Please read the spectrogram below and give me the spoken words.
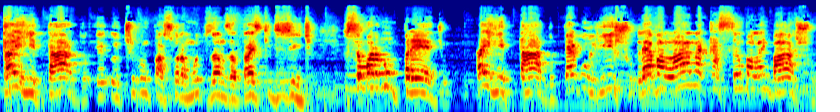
Tá irritado? Eu, eu tive um pastor há muitos anos atrás que dizia o seguinte: você mora num prédio, tá irritado, pega o lixo, leva lá na caçamba lá embaixo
